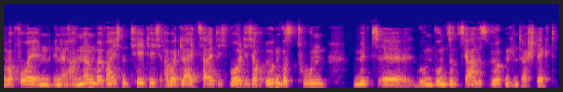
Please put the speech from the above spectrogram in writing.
war vorher in, in anderen Bereichen tätig, aber gleichzeitig wollte ich auch irgendwas tun, mit, äh, wo, wo ein soziales Wirken hintersteckt.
